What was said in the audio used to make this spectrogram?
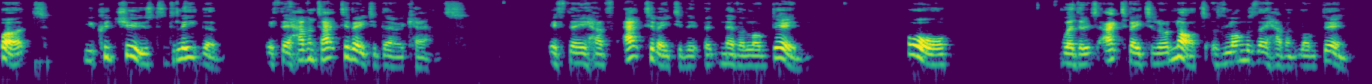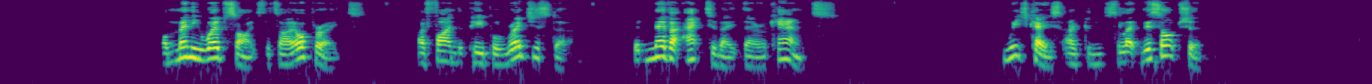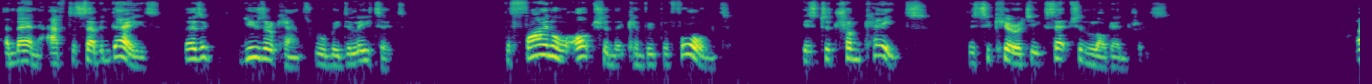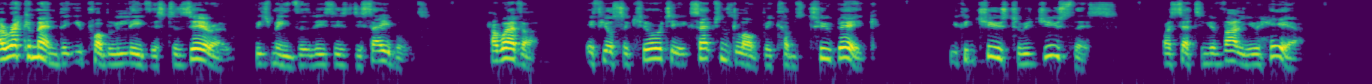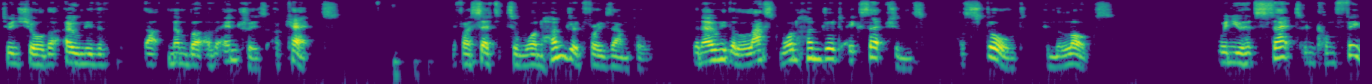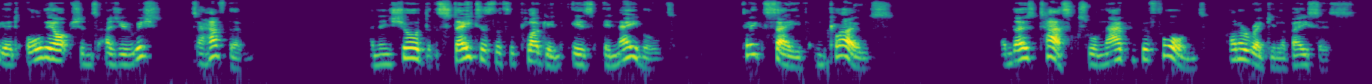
but you could choose to delete them if they haven't activated their accounts if they have activated it but never logged in, or whether it's activated or not as long as they haven't logged in. On many websites that I operate, I find that people register but never activate their accounts. In which case I can select this option and then after seven days those user accounts will be deleted. The final option that can be performed is to truncate the security exception log entries. I recommend that you probably leave this to zero, which means that it is disabled. However, if your security exceptions log becomes too big, you can choose to reduce this by setting a value here to ensure that only the, that number of entries are kept. If I set it to 100, for example, then only the last 100 exceptions are stored in the logs. When you have set and configured all the options as you wish to have them, and ensured that the status of the plugin is enabled, click Save and Close, and those tasks will now be performed on a regular basis.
